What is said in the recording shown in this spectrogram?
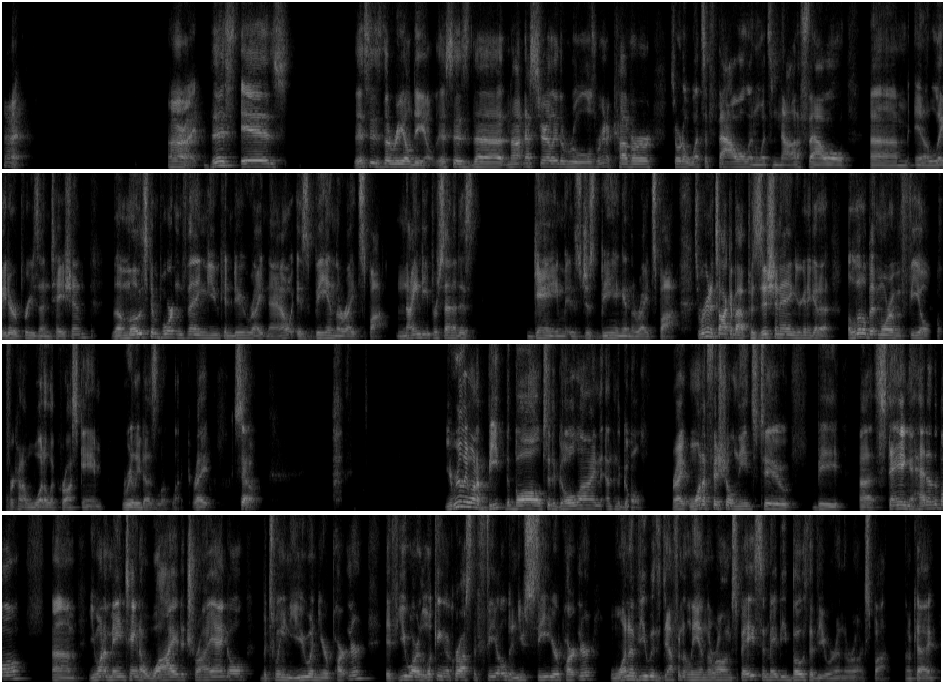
All right. All right. This is this is the real deal. This is the not necessarily the rules. We're going to cover sort of what's a foul and what's not a foul um, in a later presentation. The most important thing you can do right now is be in the right spot. 90% of this game is just being in the right spot. So we're going to talk about positioning. You're going to get a, a little bit more of a feel for kind of what a lacrosse game really does look like, right? So you really want to beat the ball to the goal line and the goal, right? One official needs to be uh, staying ahead of the ball. Um, you want to maintain a wide triangle between you and your partner. If you are looking across the field and you see your partner, one of you is definitely in the wrong space, and maybe both of you are in the wrong spot. Okay.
